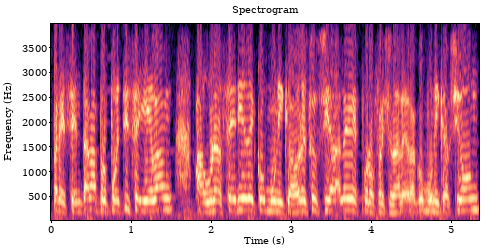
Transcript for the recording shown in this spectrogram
presentan la propuesta y se llevan a una serie de comunicadores sociales, profesionales de la comunicación,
